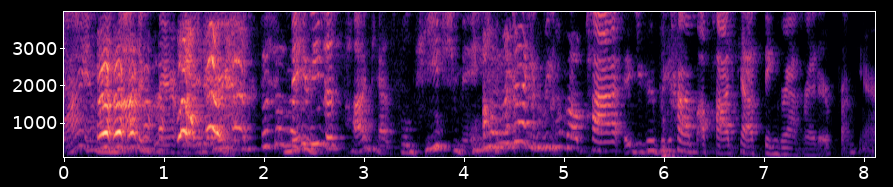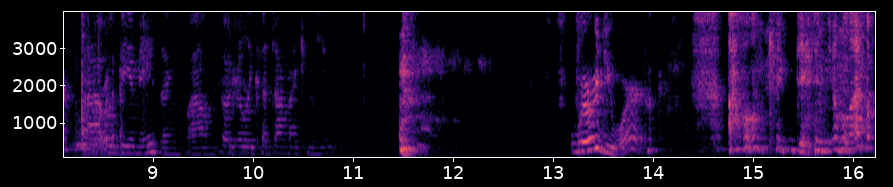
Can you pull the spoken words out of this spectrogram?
Why am I not a grant writer? That sounds like Maybe a- this podcast will teach me. Oh my god, you could become a pod, you could become a podcasting grant writer from here. That would be amazing. Wow, that would really cut down my commute. Where would you work? I'll kick oh, Daniel out.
